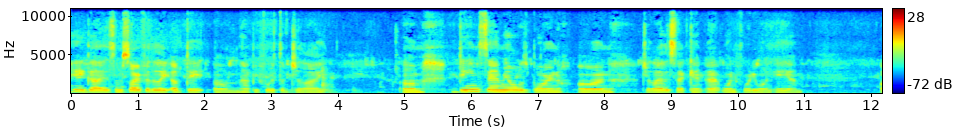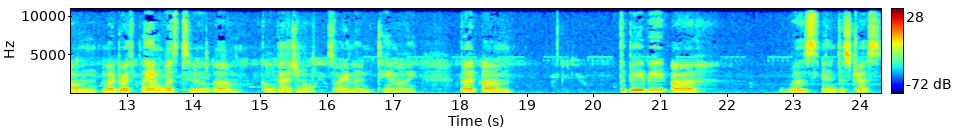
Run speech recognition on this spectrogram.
Hey guys, I'm sorry for the late update. Um, happy 4th of July. Um, Dean Samuel was born on July the 2nd at 1:41 a.m. Um, my birth plan was to um, go vaginal. Sorry, men, TMI. But um, the baby uh, was in distress.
